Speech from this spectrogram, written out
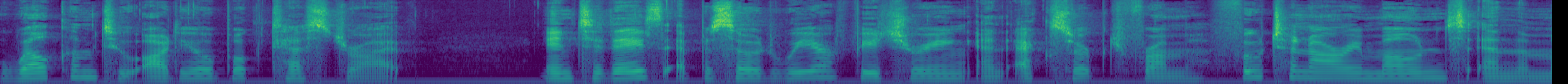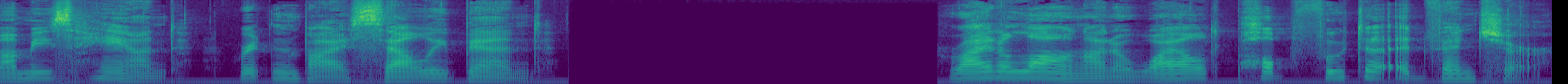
Welcome to Audiobook Test Drive. In today's episode, we are featuring an excerpt from Futanari Moans and the Mummy's Hand, written by Sally Bend. Ride along on a wild pulp futa adventure.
